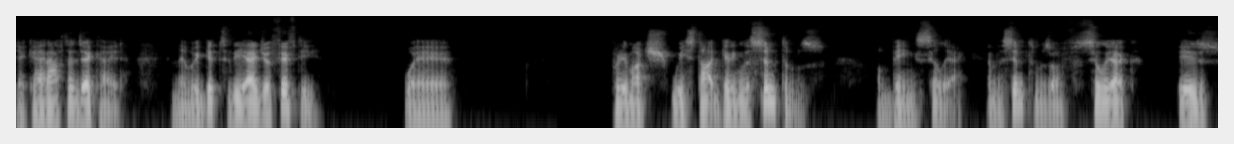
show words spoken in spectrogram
decade after decade. And then we get to the age of 50, where pretty much we start getting the symptoms of being celiac. And the symptoms of celiac is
